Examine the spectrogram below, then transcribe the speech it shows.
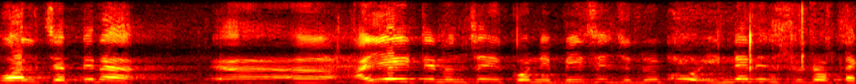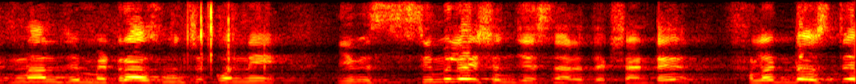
వాళ్ళు చెప్పిన ఐఐటి నుంచి కొన్ని BCG group Indian Institute of Technology Madras నుంచి కొన్ని ఇవి సిమ్యులేషన్ చేసినారు అధ్యక్ష. అంటే ఫ్లడ్ వస్తే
